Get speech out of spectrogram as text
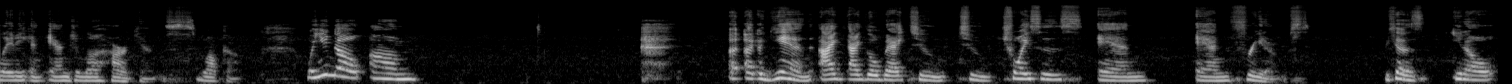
Lady and Angela Harkins. Welcome. Well, you know, um, again, I, I go back to to choices and and freedoms because you know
